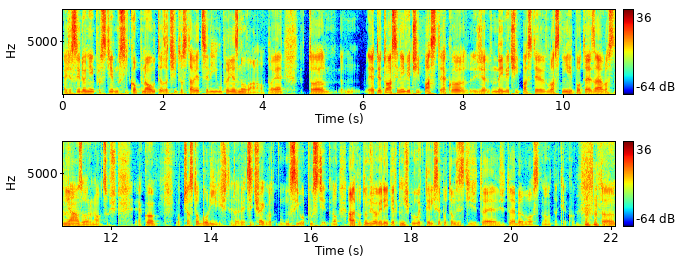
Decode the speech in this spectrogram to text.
a že si do něj prostě musí kopnout a začít to stavět celý úplně znova. No. To je, to je, je to asi největší past, jako, že největší past je vlastní hypotéza a vlastní hmm. názor, no, což jako občas to bolí, když tyhle věci člověk musí opustit, no, ale potom, že ho vydejte knížku, ve který se potom zjistí, že to je, že to je blbost, no, tak jako, to,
